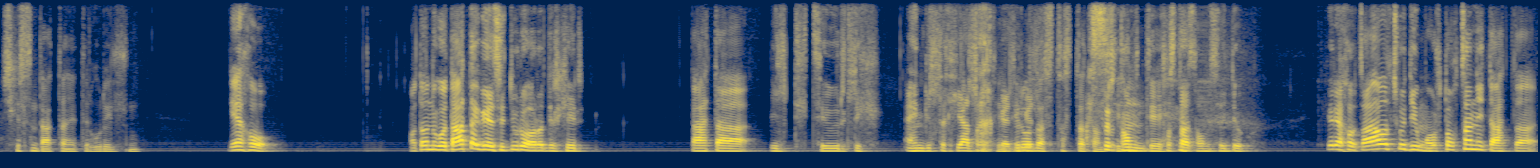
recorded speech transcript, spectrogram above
ашигласан датаны тэр хүрээлэл нь яг уу одоо нөгөө дата гэж сэдвүүрээ ороод ирэхээр дата бэлдэх, цэвэрлэх, ангиллах, ялгах гэх тэр бол бас тусдаа том тусдаа том сэдв. Тэгэхээр яг хав заавалчгүй тийм урт хугацааны дата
